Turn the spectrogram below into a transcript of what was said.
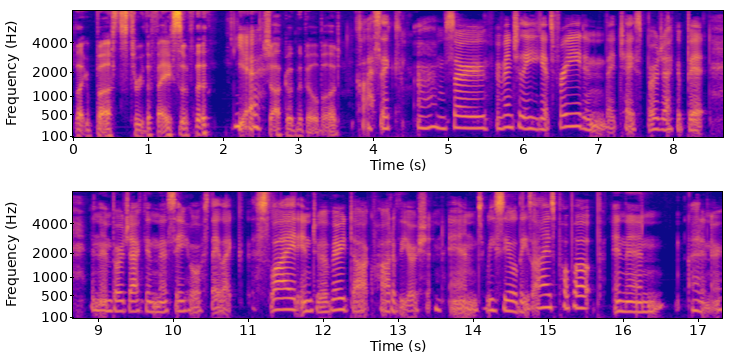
like, bursts through the face of the Yeah. shark on the billboard. Classic. Um, so eventually he gets freed and they chase Bojack a bit. And then Bojack and the seahorse, they like slide into a very dark part of the ocean. And we see all these eyes pop up. And then, I don't know,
